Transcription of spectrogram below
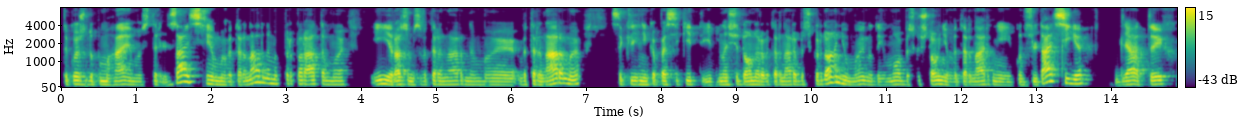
Також допомагаємо стерилізаціями, ветеринарними препаратами і разом з ветеринарними ветеринарами, це клініка Песікіт і наші донори ветеринари без кордонів. Ми надаємо безкоштовні ветеринарні консультації для тих,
